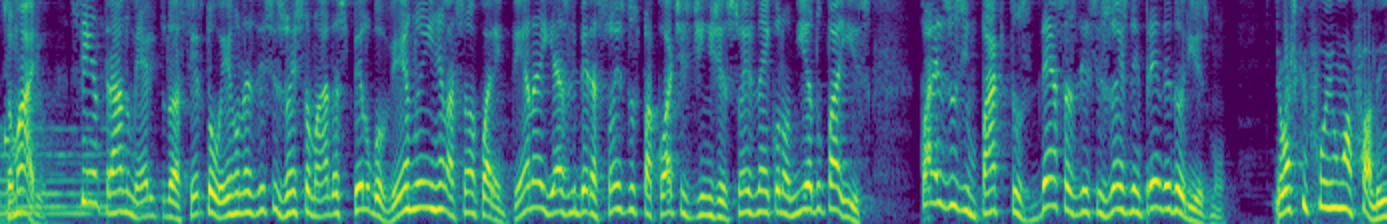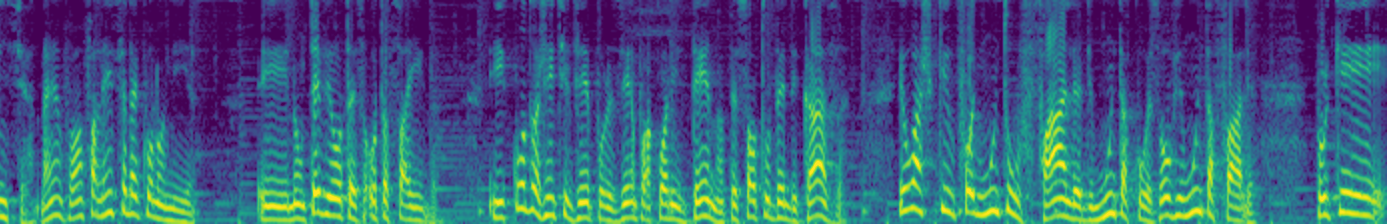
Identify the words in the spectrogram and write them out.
Seu Mário, sem entrar no mérito do acerto ou erro nas decisões tomadas pelo governo em relação à quarentena e às liberações dos pacotes de injeções na economia do país. Quais os impactos dessas decisões no empreendedorismo? Eu acho que foi uma falência, né? Foi uma falência da economia e não teve outra, outra saída. E quando a gente vê, por exemplo, a quarentena, o pessoal tudo dentro de casa, eu acho que foi muito falha de muita coisa, houve muita falha, porque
